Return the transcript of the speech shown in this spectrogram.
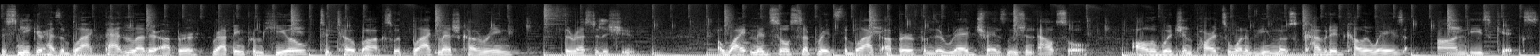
The sneaker has a black patent leather upper wrapping from heel to toe box with black mesh covering the rest of the shoe. A white midsole separates the black upper from the red translucent outsole, all of which imparts one of the most coveted colorways on these kicks.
